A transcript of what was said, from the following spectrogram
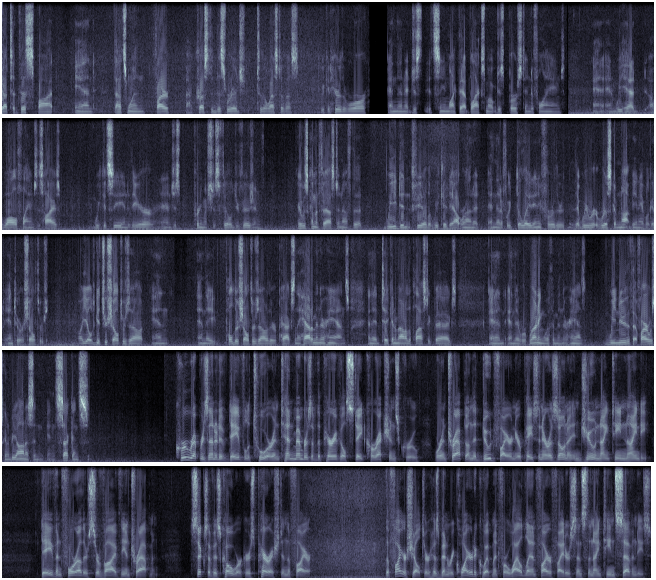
Got to this spot and that's when fire uh, crusted this ridge to the west of us. We could hear the roar and then it just, it seemed like that black smoke just burst into flames. And, and we had a wall of flames as high as we could see into the air and just pretty much just filled your vision. It was coming fast enough that we didn't feel that we could outrun it and that if we delayed any further that we were at risk of not being able to get into our shelters. I yelled, get your shelters out and and they pulled their shelters out of their packs and they had them in their hands and they had taken them out of the plastic bags and, and they were running with them in their hands. We knew that that fire was going to be on us in, in seconds. Crew Representative Dave Latour and 10 members of the Perryville State Corrections crew were entrapped on the Dude Fire near Payson, Arizona in June 1990. Dave and four others survived the entrapment. Six of his co-workers perished in the fire. The fire shelter has been required equipment for wildland firefighters since the 1970s.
